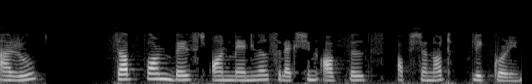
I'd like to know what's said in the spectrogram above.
আৰু subform based on manual selection of fields অপশ্যনত ক্লিক কৰিম।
